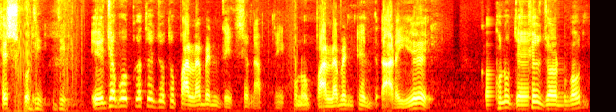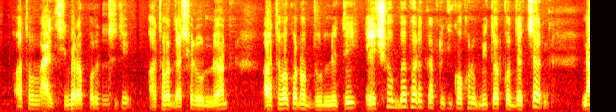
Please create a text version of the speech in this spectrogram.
শেষ করি। এ যাবৎ যত পার্লামেন্ট দেখছেন আপনি কোনো পার্লামেন্টে দাঁড়িয়ে কখনো দেশের জনগণ অথবা আইন শৃঙ্খলা পরিস্থিতি অথবা দেশের উন্নয়ন অথবা কোনো দুর্নীতি এইসব ব্যাপারে কি আপনি কি কখনো বিতর্ক দেখছেন? না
